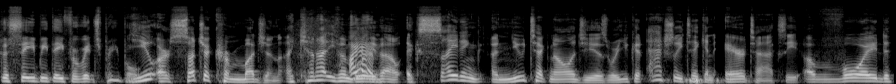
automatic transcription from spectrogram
the CBD for rich people. You are such a curmudgeon. I cannot even believe how exciting a new technology is where you could actually take an air taxi, avoid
